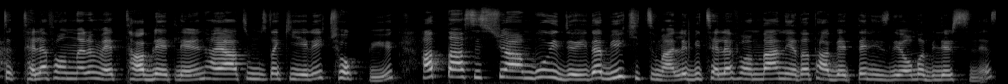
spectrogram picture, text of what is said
Artık telefonların ve tabletlerin hayatımızdaki yeri çok büyük. Hatta siz şu an bu videoyu da büyük ihtimalle bir telefondan ya da tabletten izliyor olabilirsiniz.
